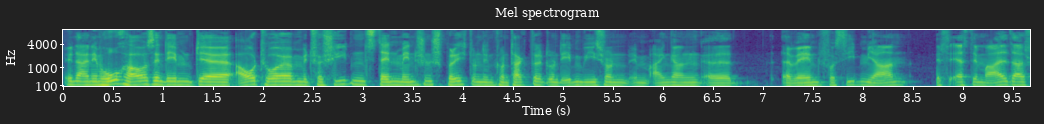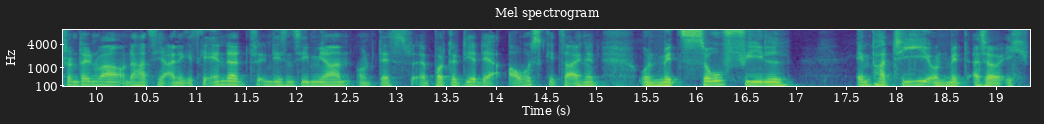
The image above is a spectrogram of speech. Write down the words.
in einem Hochhaus, in dem der Autor mit verschiedensten Menschen spricht und in Kontakt tritt und eben wie schon im Eingang äh, erwähnt, vor sieben Jahren das erste Mal da schon drin war und da hat sich einiges geändert in diesen sieben Jahren und das äh, porträtiert er ausgezeichnet und mit so viel Empathie und mit, also ich,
